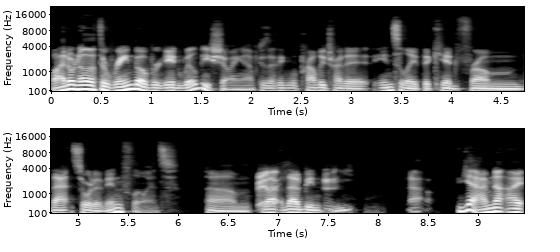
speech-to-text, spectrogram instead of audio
well i don't know that the rainbow brigade will be showing up because i think we'll probably try to insulate the kid from that sort of influence um Really? that, that'd be uh, yeah i'm not i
